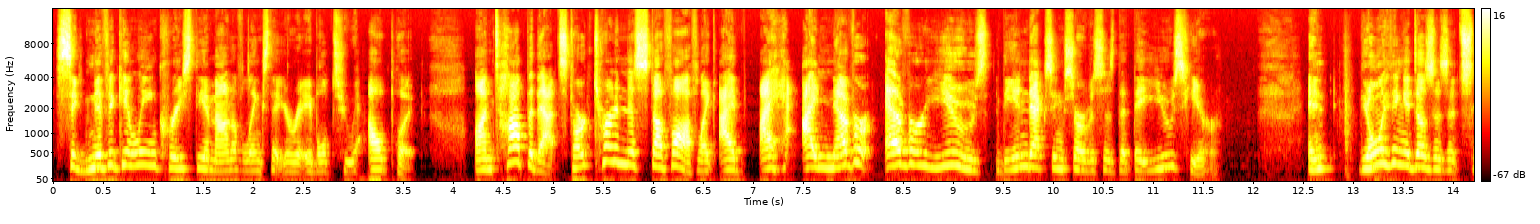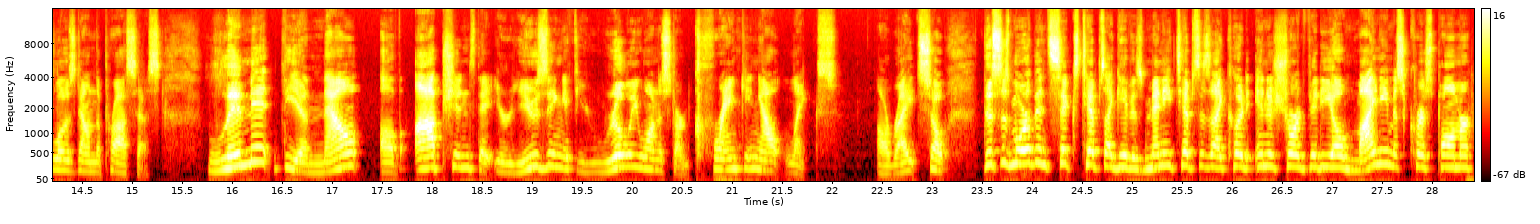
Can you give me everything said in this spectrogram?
significantly increase the amount of links that you're able to output. On top of that, start turning this stuff off. Like I I I never ever use the indexing services that they use here and the only thing it does is it slows down the process. Limit the amount of options that you're using if you really want to start cranking out links. All right, so this is more than six tips. I gave as many tips as I could in a short video. My name is Chris Palmer.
